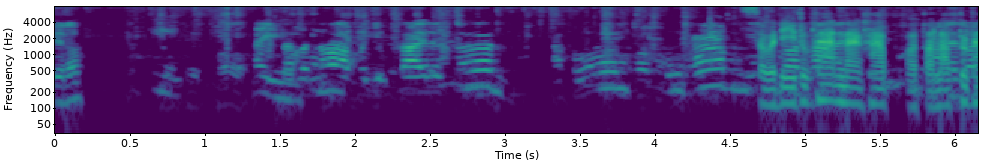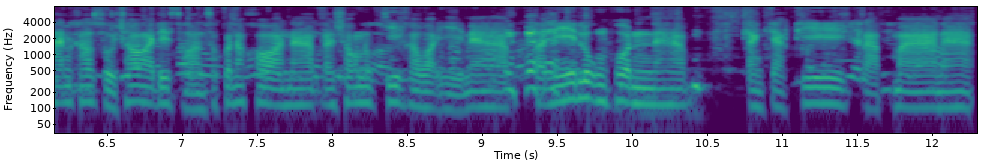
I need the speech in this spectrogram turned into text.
เดี๋ยวเนาะให้อยู่บ้านนอกไปอยู่ไกลเหลยเกินครับผมขอบคุณครับสวัสดีทุกท่านนะครับ ขอต้อนรับทุกท่านเข้าสู่ช่องอดิศรสกลนครนะครับ และช่องนุกกี้คาวาอีนะครับ ตอนนี้ลุงพลนะครับ หลังจากที่กลับมานะฮะ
